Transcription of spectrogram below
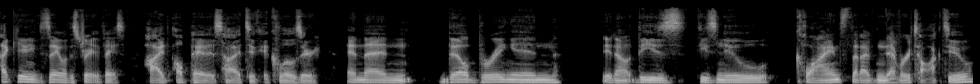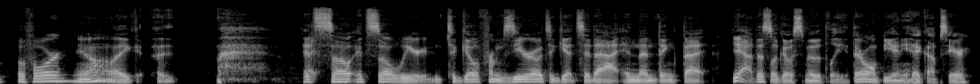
I can't even say it with a straight face. High, I'll pay this high ticket closer, and then they'll bring in, you know, these these new clients that I've never talked to before. You know, like. Uh, it's so it's so weird to go from zero to get to that and then think that yeah, this will go smoothly. There won't be any hiccups here.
